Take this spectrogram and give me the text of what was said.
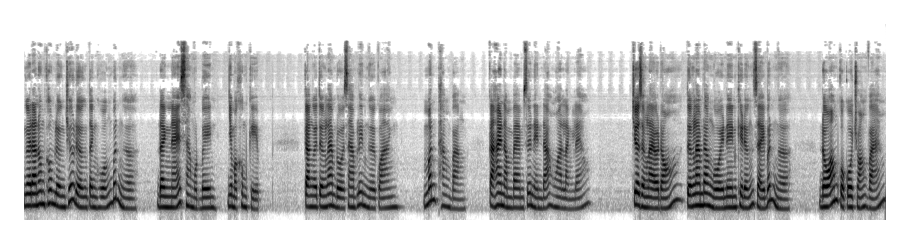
Người đàn ông không lường trước được tình huống bất ngờ, Đành né sang một bên, Nhưng mà không kịp. Cả người Tường Lam đổ sạp lên người của anh, Mất thăng bằng. Cả hai nằm bèm dưới nền đá hoa lạnh lẽo chưa dừng lại ở đó, Tường Lam đang ngồi nên khi đứng dậy bất ngờ. Đầu óc của cô choáng váng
